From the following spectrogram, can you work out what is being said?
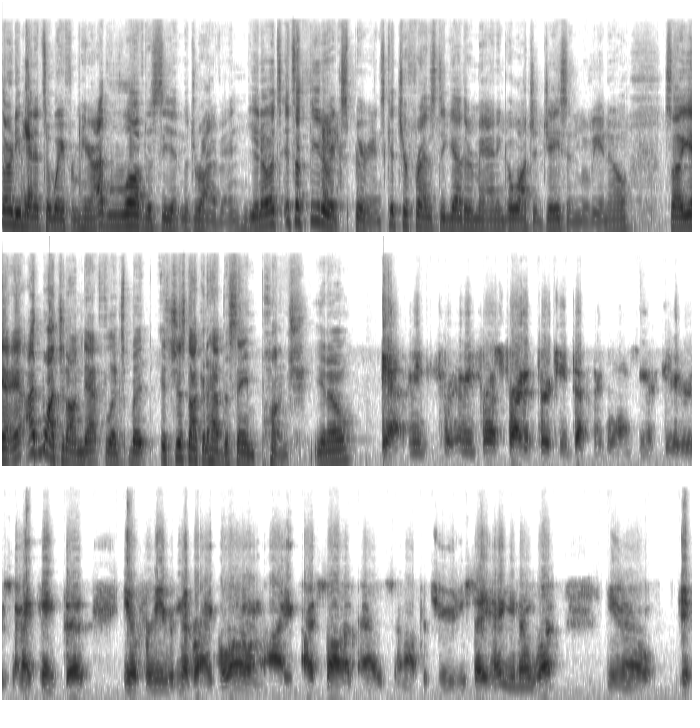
30 yeah. minutes away from here. I'd love to see it in the drive-in. You know, it's it's a theater experience. Get your friends together, man, and go watch a Jason movie. You know, so yeah, I'd watch it on Netflix, but it's just not going to have the same punch. You know. Yeah, I mean, for, I mean, for us, Friday the Thirteenth definitely belongs in the theaters, and I think that you know, for me with Never Hike Alone, I I saw it as an opportunity to say, hey, you know what, you know, if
